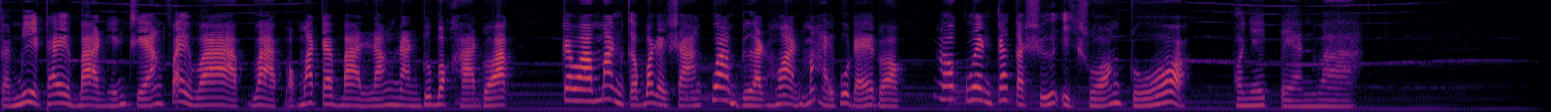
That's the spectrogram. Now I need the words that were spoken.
ก็มีไทยบ้านเห็นเสียงไฟวาบวาบออกมาแต่บ้านหลังนั้นดูบกขาดอก แต่ว่ามันกับ่ได้สร้างความเดือดร้อนมาให้ผู้ใดดอกนอกเว้นจะกระสืออีกสองตัวพอใหญ่แปลนว่า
